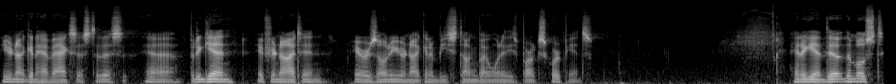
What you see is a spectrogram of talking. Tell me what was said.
you're not going to have access to this. Uh, but again, if you're not in Arizona, you're not going to be stung by one of these bark scorpions. And again, the the most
